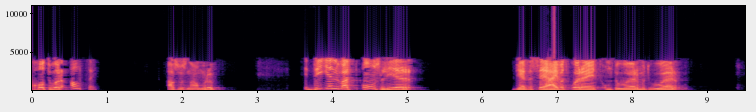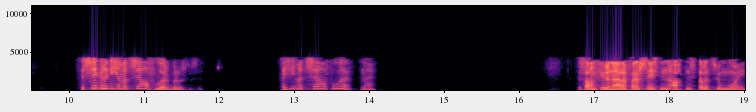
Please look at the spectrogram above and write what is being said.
God hoor altyd as ons na hom roep. Die een wat ons leer deur te sê hy wat ore het om te hoor moet hoor is sekerlik die een wat self hoor broers en susters. Hy is een wat self hoor, né? Nee. Psalm 34 vers 16 en 18 stel dit so mooi.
